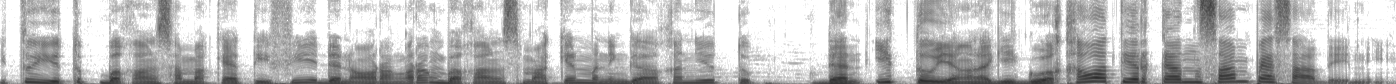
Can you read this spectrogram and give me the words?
itu YouTube bakalan sama kayak TV dan orang-orang bakalan semakin meninggalkan YouTube. Dan itu yang lagi gue khawatirkan sampai saat ini.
